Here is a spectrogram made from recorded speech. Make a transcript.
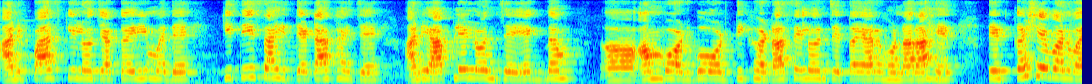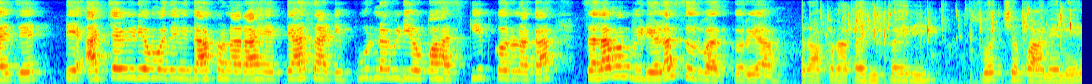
आणि पाच किलोच्या कैरीमध्ये किती साहित्य टाकायचे? आणि आपले लोणचे एकदम आंबट गोड तिखट असे लोणचे तयार होणार आहेत. ते कसे बनवायचे ते आजच्या व्हिडिओमध्ये मी दाखवणार आहे. त्यासाठी पूर्ण व्हिडिओ पहा स्किप करू नका. चला मग व्हिडिओला सुरुवात करूया. तर आपण आता ही कैरी स्वच्छ पाण्याने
